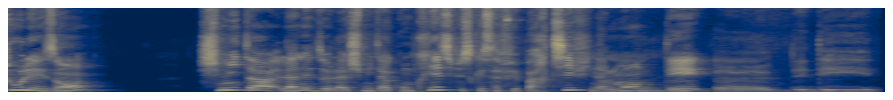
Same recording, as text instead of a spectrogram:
tous les ans Shemitah, l'année de la Shemitah comprise, puisque ça fait partie finalement des, euh, des,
